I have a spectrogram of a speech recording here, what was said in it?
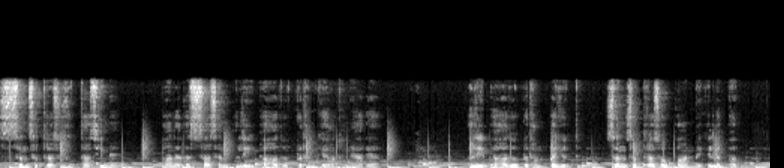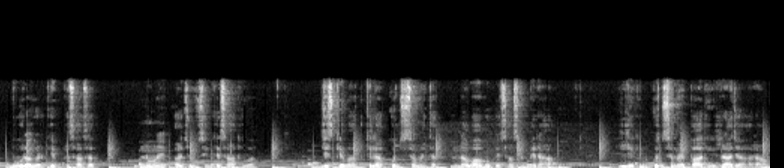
सन सत्रह सौ सतासी में बांदा का शासन अली बहादुर प्रथम के हाथों में आ गया। अली बहादुर प्रथम का युद्ध सन सत्रह सौ बानवे के लगभग भूरागढ़ के प्रशासक उन्होंने अर्जुन सिंह के साथ हुआ, जिसके बाद किला कुछ समय तक नवाबों के शासन में रहा। लेकिन कुछ समय बाद ही राजा राम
